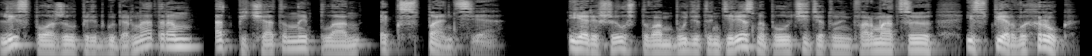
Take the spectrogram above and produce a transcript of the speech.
Лис положил перед губернатором отпечатанный план «Экспансия». Я решил, что вам будет интересно получить эту информацию из первых рук.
